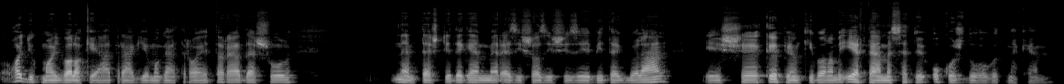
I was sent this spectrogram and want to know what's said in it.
hagyjuk majd valaki átrágja magát rajta, ráadásul nem testidegen, mert ez is az is izé bitekből áll, és köpjön ki valami értelmezhető, okos dolgot nekem.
